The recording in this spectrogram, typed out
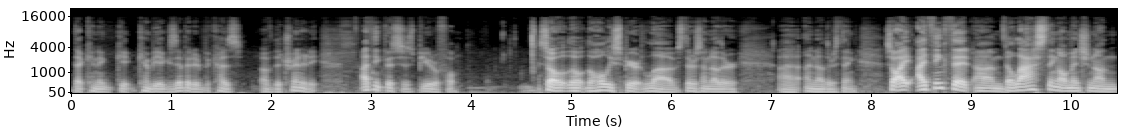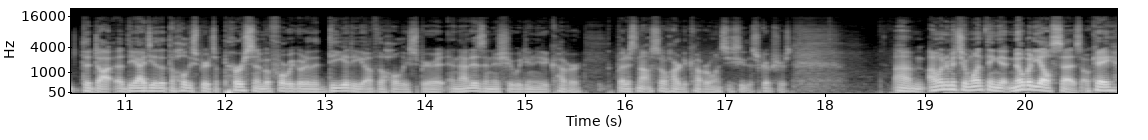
that can can be exhibited because of the Trinity. I think this is beautiful. So the, the Holy Spirit loves. There's another uh, another thing. So I, I think that um, the last thing I'll mention on the the idea that the Holy Spirit's a person before we go to the deity of the Holy Spirit, and that is an issue we do need to cover, but it's not so hard to cover once you see the scriptures. Um, I want to mention one thing that nobody else says. Okay,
